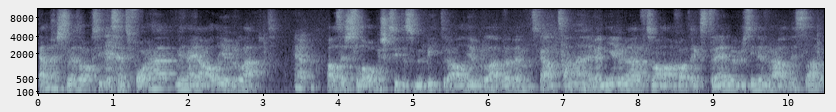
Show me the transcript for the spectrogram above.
Ehrlich war es mir so, es hat vorher, wir haben ja alle überlebt. Ja. Also war es logisch, dass wir weiter alle überleben, wenn wir das Geld zusammen haben. Wenn niemand auf einmal anfängt, extrem über seine Verhältnisse zu leben.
